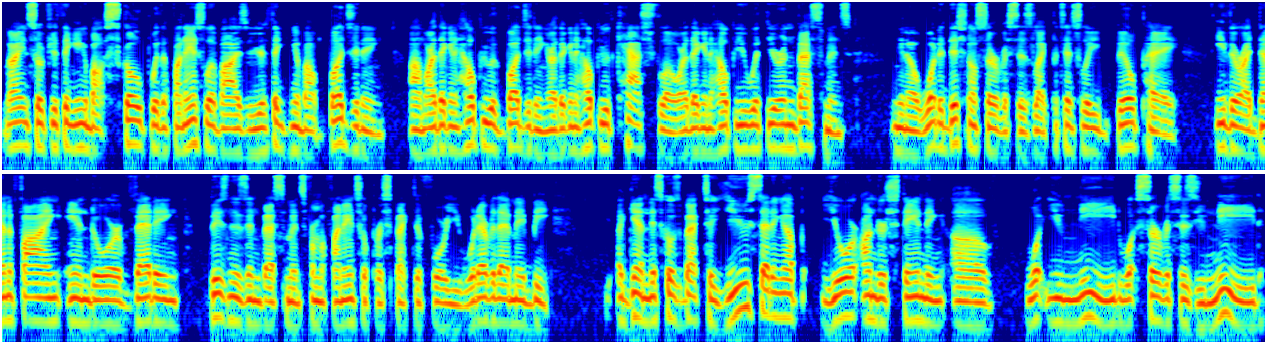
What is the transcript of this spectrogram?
right? And so if you're thinking about scope with a financial advisor, you're thinking about budgeting. Um, are they going to help you with budgeting? Are they going to help you with cash flow? Are they going to help you with your investments? You know, what additional services like potentially bill pay, either identifying and or vetting business investments from a financial perspective for you, whatever that may be. Again, this goes back to you setting up your understanding of what you need, what services you need,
